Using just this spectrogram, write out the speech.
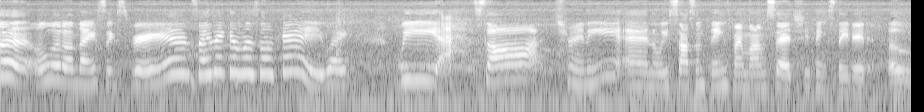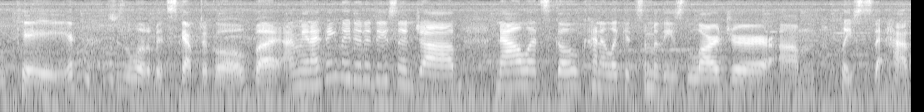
A, a little nice experience. I think it was okay. Like we saw Trini and we saw some things. My mom said she thinks they did okay. She's a little bit skeptical, but I mean, I think they did a decent job. Now let's go kind of look at some of these larger um, places that have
